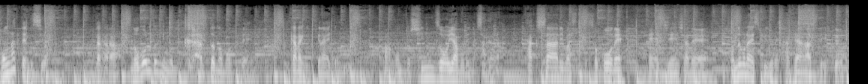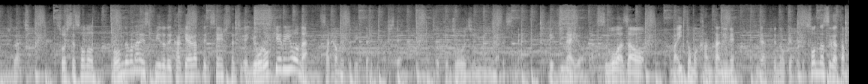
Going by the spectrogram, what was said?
とんがってんですよ。だから登る時もぐっと登っていかなきゃいけないという。まあ、本当心臓破りの坂がたくさんありますのでそこをね、えー、自転車でとんでもないスピードで駆け上がっていく人たち。そしてそのとんでもないスピードで駆け上がっていく選手たちがよろけるような坂も出てきたりとかしてちょっと常人にはですねできないような凄技を、まあ、いとも簡単にねやってのけてる。そんな姿も、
